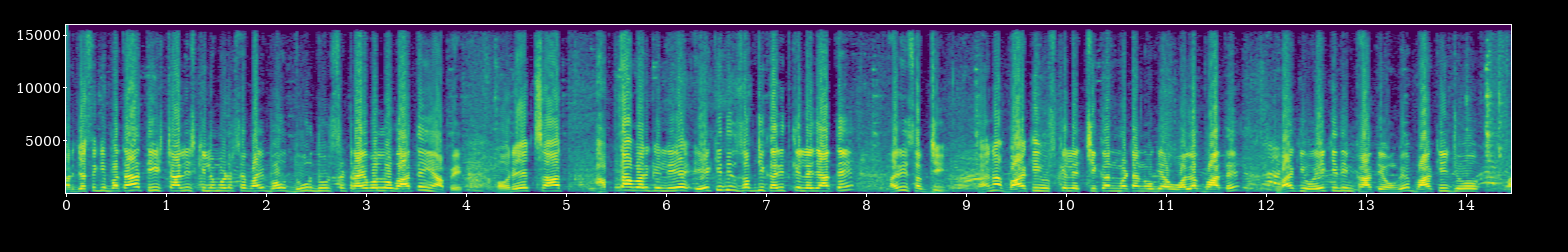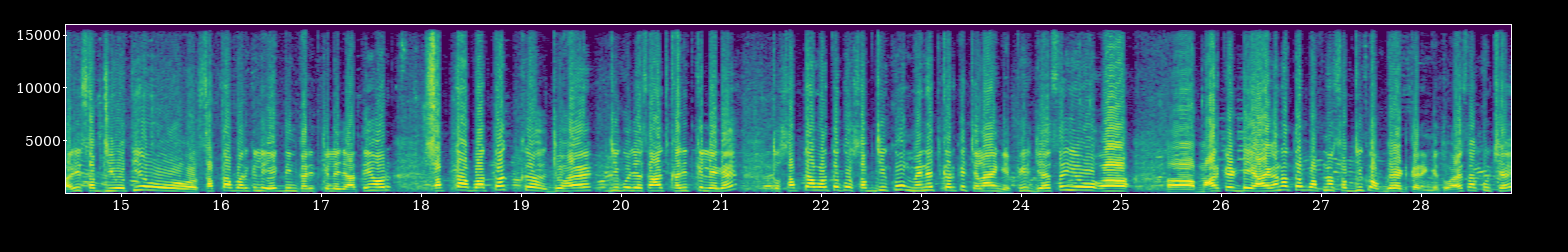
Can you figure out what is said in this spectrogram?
और जैसे कि बताया तीस चालीस किलोमीटर से भाई बहुत दूर दूर से ट्राइबल लोग आते हैं यहाँ पे, और एक साथ हफ़्ता भर के लिए एक ही दिन सब्ज़ी खरीद के ले जाते हैं, हरी सब्ज़ी, है ना? बाकी उसके लिए चिकन मटन हो गया, वो अलग बात है, बाकी वो एक ही दिन खाते होंगे, बाकी जो हरी सब्ज़ी होती है, वो सप्ताह भर के लिए एक दिन खरीद के ले जाते हैं, और सप्ताह भर तक जो है, सब्ज़ी को जैसे आज खरीद के ले गए तो सप्ताह भर तक वो सब्ज़ी को मैनेज करके चलाएँगे, फिर जैसे ही वो मार्केट डे आएगा ना, तब अपना सब्ज़ी को अपग्रेड करेंगे। तो ऐसा कुछ है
